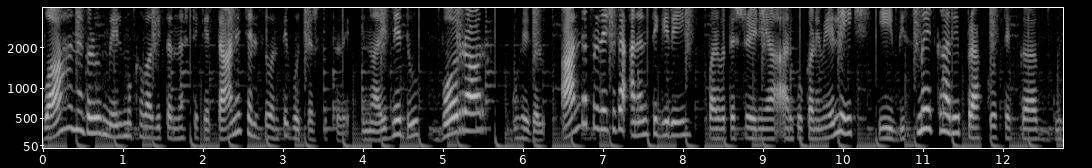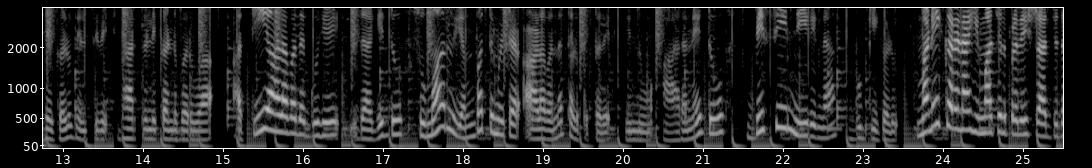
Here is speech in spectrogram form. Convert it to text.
ವಾಹನಗಳು ಮೇಲ್ಮುಖವಾಗಿ ತನ್ನಷ್ಟಕ್ಕೆ ತಾನೇ ಚಲಿಸುವಂತೆ ಗೋಚರಿಸುತ್ತದೆ. ಇನ್ನು ಐದನೇದು ಬೋರಾರ್ ಗುಹೆಗಳು. ಆಂಧ್ರ ಪ್ರದೇಶದ ಅನಂತಗಿರಿ ಪರ್ವತ ಶ್ರೇಣಿಯ ಅರಕು ಕಣಿವೆಯಲ್ಲಿ ಈ ವಿಸ್ಮಯಕಾರಿ ಪ್ರಾಕೃತಿಕ ಗುಹೆಗಳು ನೆಲೆಸಿವೆ. ಭಾರತದಲ್ಲಿ ಕಂಡುಬರುವ ಅತಿ ಆಳವಾದ ಗುಹೆ ಇದಾಗಿದ್ದು ಸುಮಾರು ಎಂಬತ್ತು ಮೀಟರ್ ಆಳವನ್ನು ತಲುಪುತ್ತದೆ. ಇನ್ನು ಆರನೇದು ಬಿಸಿ ನೀರಿನ ಬುಗ್ಗಿಗಳು. ಮಣಿಕರಣ ಹಿಮಾಚಲ ಪ್ರದೇಶ ರಾಜ್ಯದ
